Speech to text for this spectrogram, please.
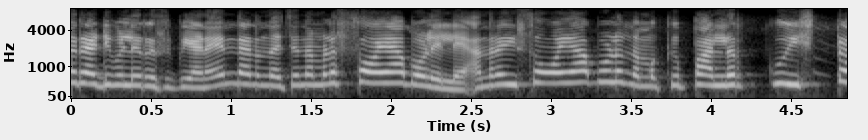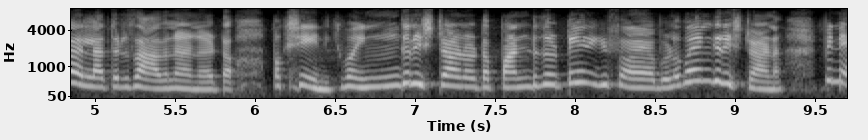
ഇന്നൊരു അടിപൊളി റെസിപ്പിയാണ് എന്താണെന്ന് വെച്ചാൽ നമ്മുടെ സോയാ അന്നേരം ഈ സോയാ ബോൾ നമുക്ക് പലർക്കും ഇഷ്ടമല്ലാത്തൊരു സാധനമാണ് കേട്ടോ. പക്ഷേ എനിക്ക് ഭയങ്കര ഇഷ്ടമാണ് കേട്ടോ. പണ്ട് തൊട്ടേ എനിക്ക് സോയാ ബോൾ ഭയങ്കര ഇഷ്ടമാണ്. പിന്നെ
